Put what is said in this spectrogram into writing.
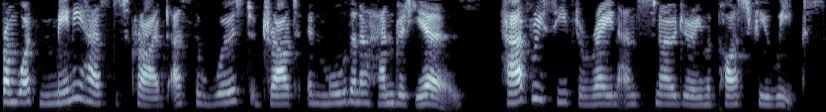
from what many has described as the worst drought in more than a hundred years have received rain and snow during the past few weeks.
